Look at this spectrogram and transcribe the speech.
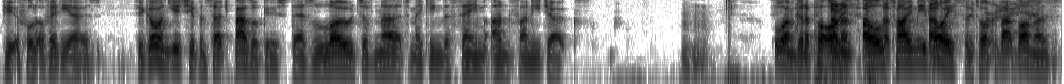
beautiful little videos. If you go on YouTube and search Bazelgeuse, there's loads of nerds making the same unfunny jokes. Oh, I'm going to put on an that- that- old timey voice and talk about bombers.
